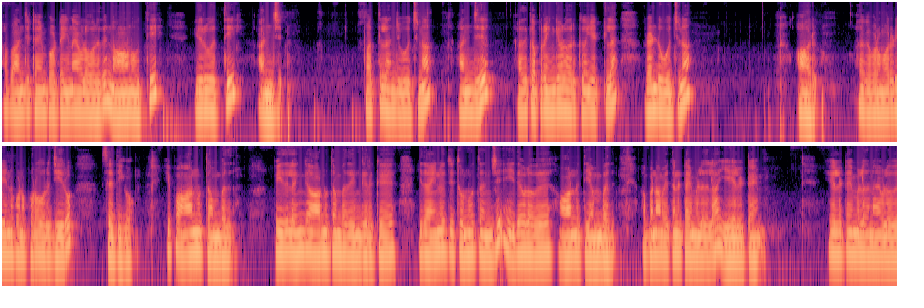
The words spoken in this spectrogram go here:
அப்போ அஞ்சு டைம் போட்டிங்கன்னா எவ்வளோ வருது? நானூற்றி இருபத்தி அஞ்சு. பத்தில் அஞ்சு போச்சுன்னா அஞ்சு. அதுக்கப்புறம் இங்கே எவ்வளோ இருக்கும் எட்டில் ரெண்டு போச்சுன்னா ஆறு. அதுக்கப்புறம் மறுபடியும் என்ன பண்ண போகிறோம் ஒரு ஜீரோ சேர்த்திக்குவோம். இப்போ அறுநூற்றம்பது இப்போ இதில் இங்கே அறுநூற்றம்பது எங்கே இருக்குது இது ஐநூற்றி தொண்ணூத்தஞ்சு இது எவ்வளவு? அறுநூற்றி எண்பது. அப்போ நம்ம எத்தனை டைம் எழுதலாம்? ஏழு டைம் ஏழு டைம் எழுதுனா எவ்வளவு?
